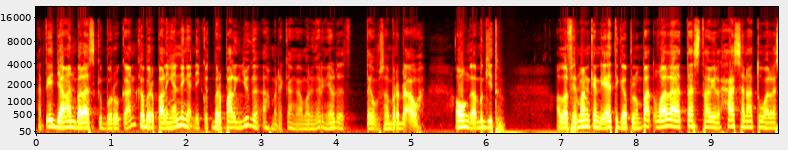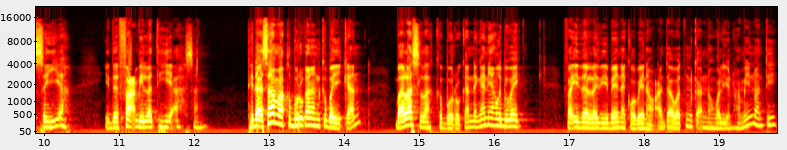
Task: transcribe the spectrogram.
Artinya jangan balas keburukan, keberpalingan dengan ikut berpaling juga. Ah, mereka nggak mau dengerin ya udah tidak usah berdakwah. Oh, nggak begitu. Allah firmankan di ayat 34, "Wala tastawil hasanatu wala sayyi'ah idfa' billati ahsan." Tidak sama keburukan dan kebaikan, balaslah keburukan dengan yang lebih baik. Fa idza ladzi bainaka wa bainahu adawatun ka'annahu waliyyun hamim nanti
